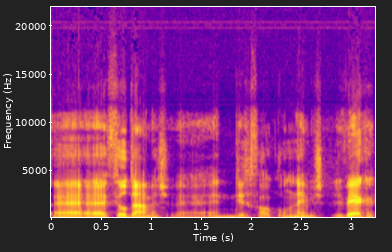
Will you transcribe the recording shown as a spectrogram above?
eh, veel dames, eh, in dit geval ook ondernemers, ze werken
